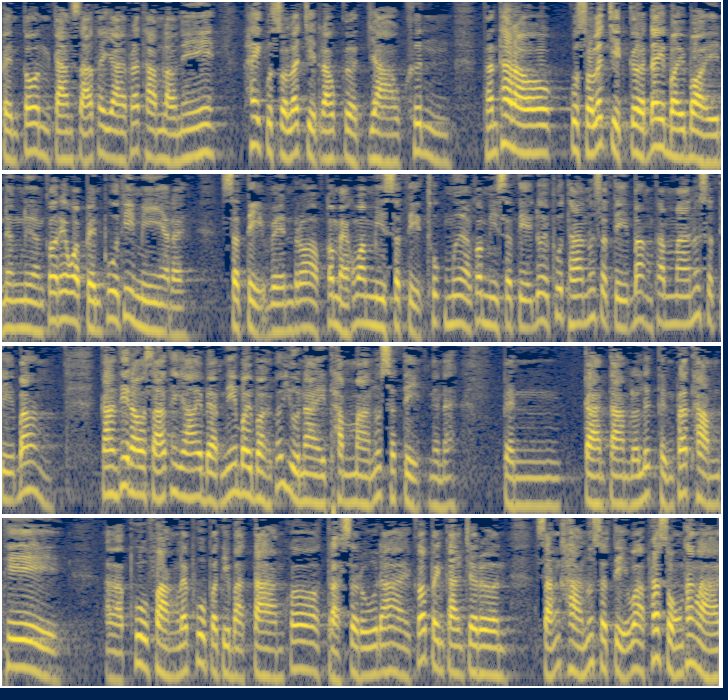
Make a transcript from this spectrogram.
เป็นต้นการสาธยายพระธรรมเหล่านี้ ให้กุศลจิตเราเกิดยาวขึ้นพันถ้าเรากุศลจิตเกิดได้บ่อยๆเนืองๆก็เรียกว่าเป็นผู้ที่มีอะไรสติเว้นรอบ ก็หมายความว่ามีสติทุกเมื่อก็มีสติด้วยพุทธานุสติบ้างธรรมานุสติบ้าง การที่เราสาธยายแบบนี้บ่อย ๆ ก็อยู่ในธรรมานุสติเนี่ยนะ เป็นการตามระลึกถึงพระธรรมที่ผู้ฟังและผู้ปฏิบัติตามก็ตรัสรู้ได้ ก็เป็นการเจริญสังขานุสติว่าพระสงฆ์ทั้งหลาย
